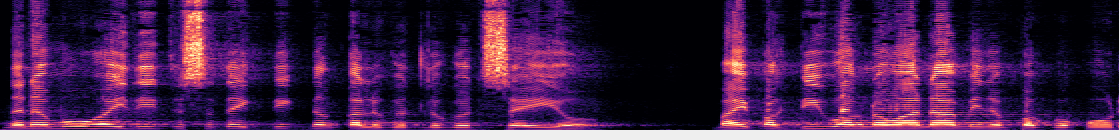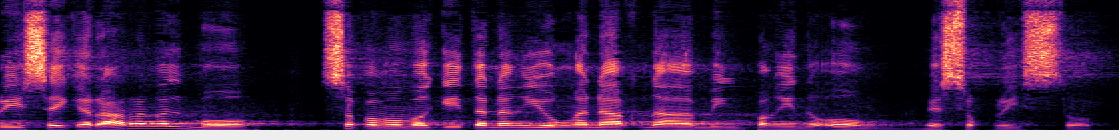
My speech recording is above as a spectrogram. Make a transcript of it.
na namuhay dito sa daigdig ng kalugod-lugod sa iyo. May pagdiwang nawa namin ang pagpupuri sa ikararangal mo sa pamamagitan ng iyong anak na aming Panginoong Heso Kristo.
